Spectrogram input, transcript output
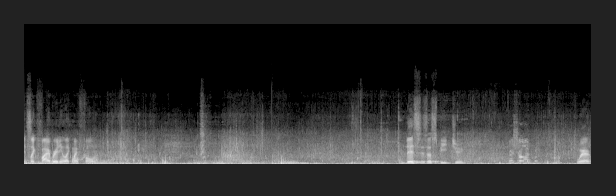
It's like vibrating like my phone. This is a speed jig. Fish on. Where?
